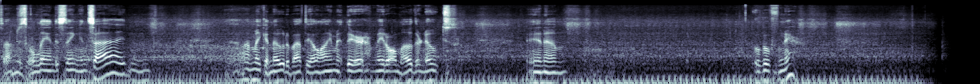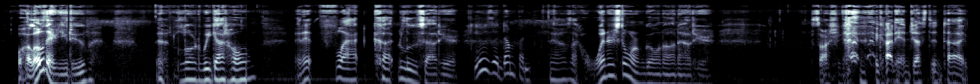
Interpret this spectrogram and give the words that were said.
So I'm just gonna land this thing inside and I'll make a note about the alignment there. I made all my other notes. And um, we'll go from there. Well, hello there, YouTube. Good Lord, we got home and it flat cut loose out here. It was a dumping. Yeah, it was like a winter storm going on out here. Sasha got, got in just in time.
